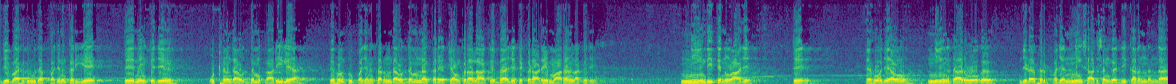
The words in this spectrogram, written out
ਜੇ ਵਾਹਿਗੁਰੂ ਦਾ ਭਜਨ ਕਰੀਏ, ਤੇ ਨਹੀਂ ਕਿ ਜੇ ਉੱਠਣ ਦਾ ਉਦਮ ਕਰ ਹੀ ਲਿਆ, ਤੇ ਹੁਣ ਤੂੰ ਭਜਨ ਕਰਨ ਦਾ ਉਦਮ ਨਾ ਕਰੇ, ਚੌਂਕੜਾ ਲਾ ਕੇ ਬਹਿ ਜੇ ਤੇ ਘੜਾੜੇ ਮਾਰਨ ਲੱਗ ਜੇ। ਨੀਂਦ ਹੀ ਤੈਨੂੰ ਆ ਜੇ, ਤੇ ਇਹੋ ਜਿਹਾ ਉਹ ਨੀਂਦ ਦਾ ਰੋਗ ਜਿਹੜਾ ਫਿਰ ਭਜਨ ਨਹੀਂ ਸਾਧ ਸੰਗਤ ਜੀ ਕਰਨ ਦਿੰਦਾ,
